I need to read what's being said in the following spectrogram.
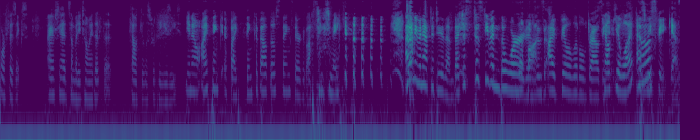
Or physics. I actually had somebody tell me that the calculus would be easy. You know, I think if I think about those things, they're exhausting to me. I don't even have to do them. That just just even the word thought. is, is I feel a little drowsy Calcu what? as we speak. Yes.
